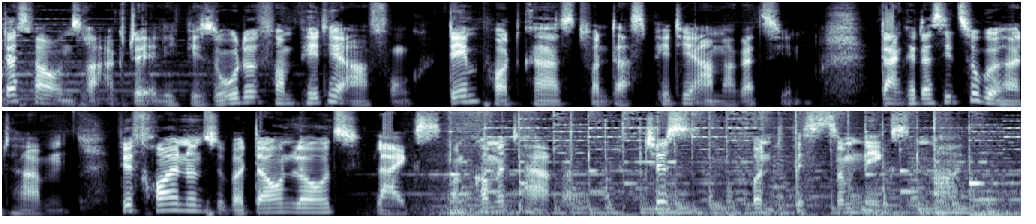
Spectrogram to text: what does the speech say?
Das war unsere aktuelle Episode vom PTA-Funk, dem Podcast von das PTA-Magazin. Danke, dass Sie zugehört haben. Wir freuen uns über Downloads, Likes und Kommentare. Tschüss und bis zum nächsten Mal.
